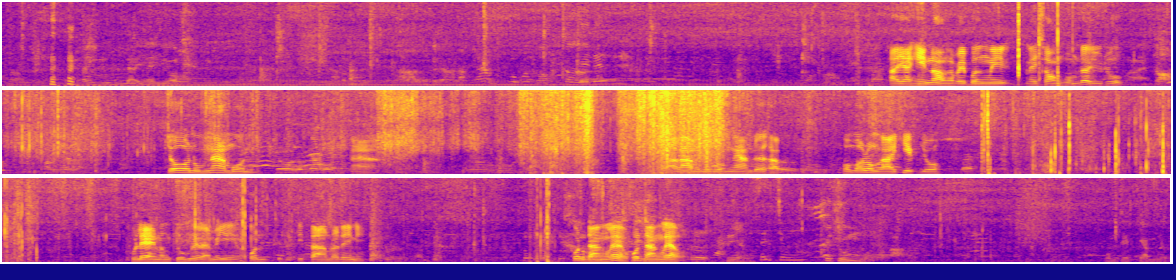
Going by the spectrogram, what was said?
ถ้าอยากเห็นน้องก็ไปเบิ่งในในช่องผมเด้อ YouTube โจหนุ่มหน้ามนลานอ่าสารามันจะรวมงามเด้อครับ ผมเอาลงหลายคลิปอยู่ ผู้แรงน้องจุ๋มเลยแหละมีคนติดตามเราได้นี่ คนดังแล้วคนดังแล้วสจุ้มคือจุ้มผมติดแกมเลย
